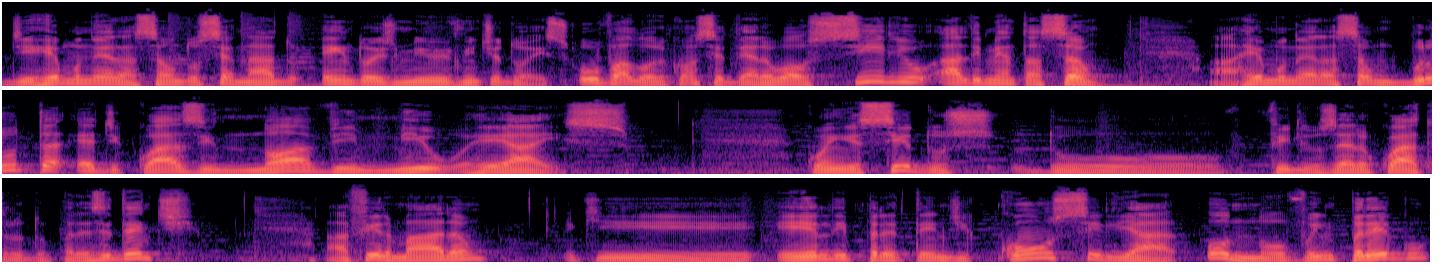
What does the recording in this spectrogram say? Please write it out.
de remuneração do Senado em 2022. O valor considera o auxílio alimentação a remuneração bruta é de quase nove mil reais. Conhecidos do filho 04 do presidente afirmaram que ele pretende conciliar o novo emprego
